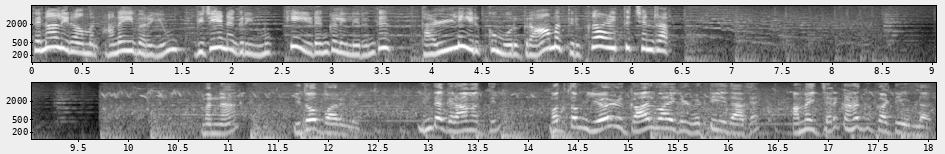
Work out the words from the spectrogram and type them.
தெனாலிராமன் அனைவரையும் விஜயநகரின் முக்கிய இடங்களிலிருந்து தள்ளி இருக்கும் ஒரு கிராமத்திற்கு அழைத்துச் சென்றார். மன்னா இதோ பாருங்கள். இந்த கிராமத்தில் மொத்தம் ஏழு கால்வாய்கள் வெட்டியதாக அமைச்சர் கணக்கு காட்டியுள்ளார்.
